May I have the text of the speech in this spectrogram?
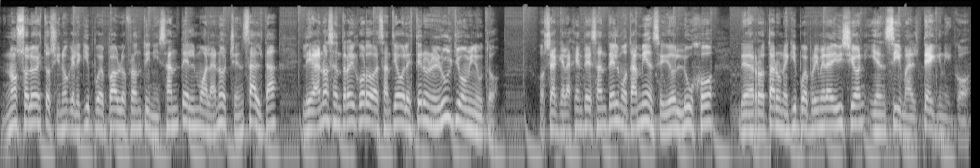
No solo esto, sino que el equipo de Pablo Frontini, San Telmo, a la noche en Salta, le ganó a Central Córdoba de Santiago del Estero en el último minuto. O sea que la gente de San Telmo también se dio el lujo de derrotar un equipo de primera división y encima el técnico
